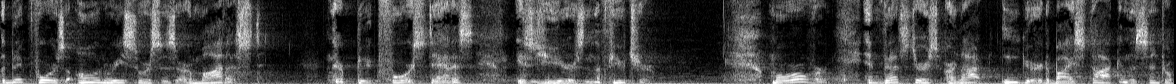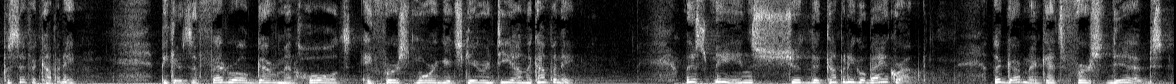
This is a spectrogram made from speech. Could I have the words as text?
the Big Four's own resources are modest. Their Big Four status is years in the future. Moreover, investors are not eager to buy stock in the Central Pacific Company because the federal government holds a first mortgage guarantee on the company. This means, should the company go bankrupt, the government gets first dibs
